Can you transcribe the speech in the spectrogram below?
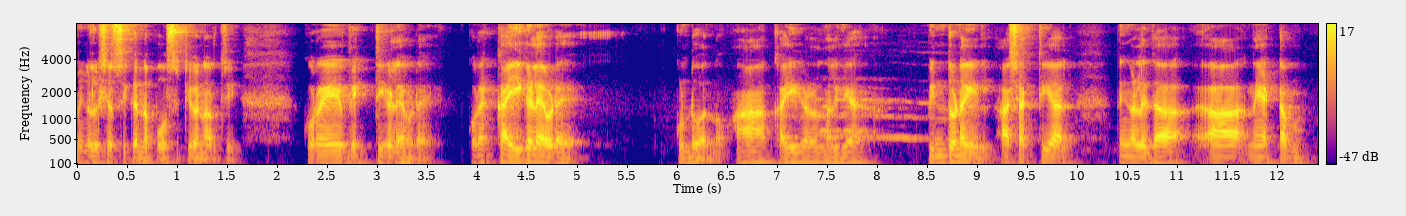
നിങ്ങൾ വിശ്വസിക്കുന്ന പോസിറ്റീവ് എനർജി കുറേ വ്യക്തികളെ അവിടെ കുറേ കൈകളെ അവിടെ കൊണ്ടുവന്നു. ആ കൈകൾ നൽകിയ പിന്തുണയിൽ ആ ശക്തിയാൽ നിങ്ങളിതാ ആ നേട്ടം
